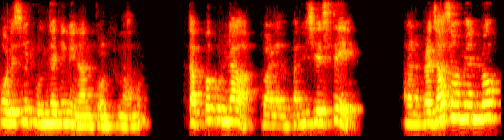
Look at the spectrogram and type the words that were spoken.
పోలీసులకు ఉందని నేను అనుకుంటున్నాను. తప్పకుండా వాళ్ళ పని చేస్తే మన ప్రజాస్వామ్యంలో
